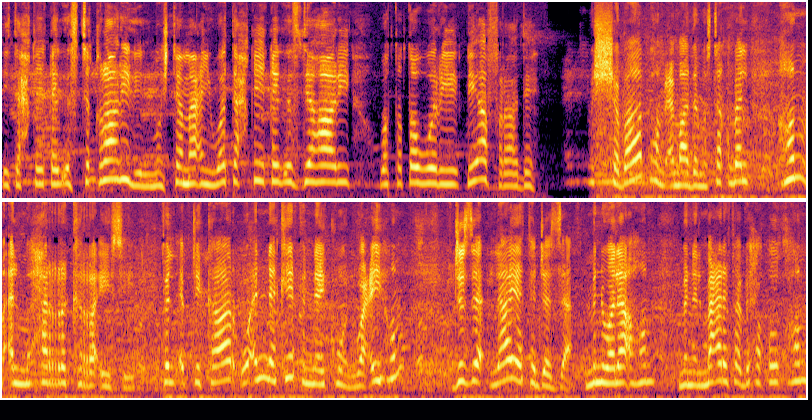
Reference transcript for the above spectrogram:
لتحقيق الاستقرار للمجتمع وتحقيق الازدهار والتطور لأفراده. الشباب هم عماد المستقبل هم المحرك الرئيسي في الابتكار وأن كيف أنه يكون وعيهم جزء لا يتجزأ من ولائهم من المعرفة بحقوقهم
